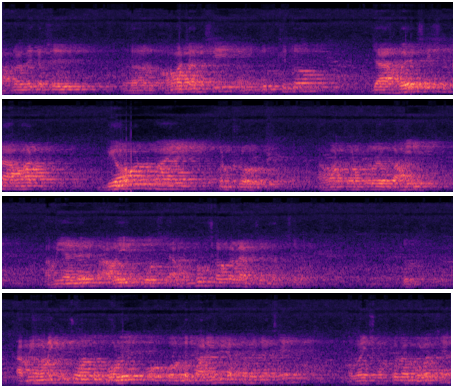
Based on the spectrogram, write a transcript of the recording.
আপনাদের কাছে ক্ষমা চাচ্ছি। আমি দুঃখিত। যা হয়েছে সেটা আমার বিয়ন্ড মাই কন্ট্রোল আমার কন্ট্রোলের বাহিরে আমি আগে আমি বলছি, আমি খুব সকালে আসতে পারছিলাম তো আমি অনেক কিছু হয়তো বলে, বলতে পারিনি আপনাদের কাছে। সবাই সকলে বলেছেন।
